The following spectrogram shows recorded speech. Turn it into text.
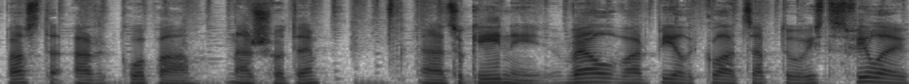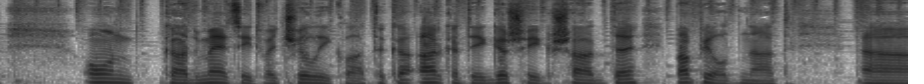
pasta ar kopā ar šo te cukīnī. Vēl var pielikt klāt ceptu vistas filēju un kādu mērcītu vai čili klāt. Tā kā ārkārtīgi garšīgi šādi papildināt. Uh,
